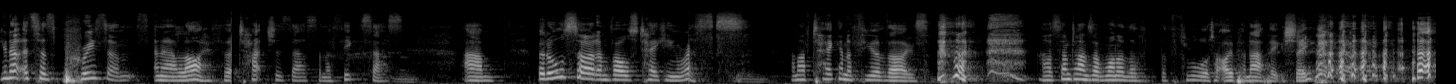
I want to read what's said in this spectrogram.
You know, it's His presence in our life that touches us and affects us. Um, but also, it involves taking risks. And I've taken a few of those. uh, sometimes I've wanted the, the floor to open up, actually. but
